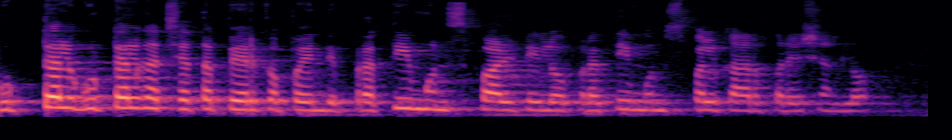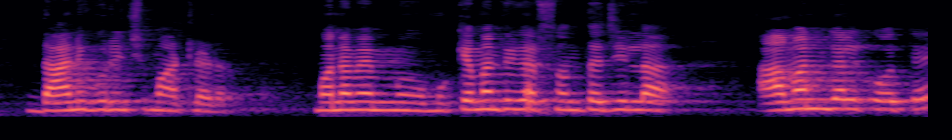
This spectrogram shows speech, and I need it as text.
గుట్టలు గుట్టలుగా చెత్త పేరుకపోయింది. ప్రతి మున్సిపాలిటీలో ప్రతి మున్సిపల్ కార్పొరేషన్లో. దాని గురించి మాట్లాడరు. మొన్న మేము ముఖ్యమంత్రి గారి సొంత జిల్లా ఆమన్గల్ పోతే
